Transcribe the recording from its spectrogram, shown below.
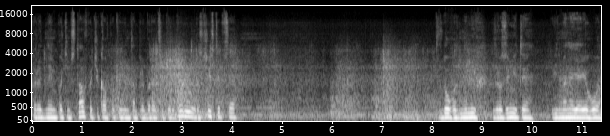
Перед ним потім став, почекав, поки він там прибере цю територію, розчистив все. Довго не міг зрозуміти він мене, я його,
